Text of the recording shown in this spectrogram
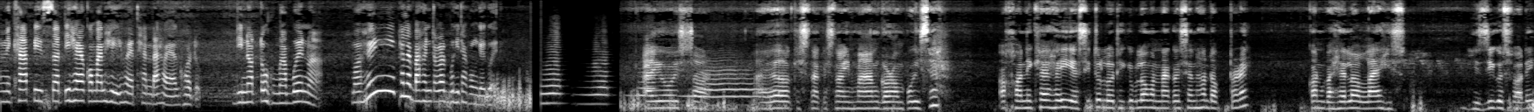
নিশা পিছ ৰাতিহে অকণমান হেৰি হয় ঠাণ্ডা হয় আৰু ঘৰটো। দিনততো সোমাবই নোৱাৰা। মই সেইফালে বাহনী তলত বহি থাকোঁগৈ গৈ। আই ঐ ঈশ্বৰ আই অ কৃষ্ণ কৃষ্ণ ইমান গৰম পৰিছে। অখনিকে সেই এ চিটো লৈ থাকিবলৈও মনা কৰিছে নহয় ডক্তৰে অকণ বাহিৰলৈ ওলাই আহিছোঁ সিজি গৈছোঁ আৰু দেই।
